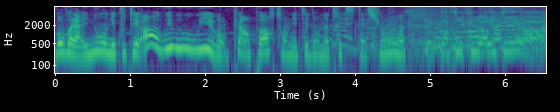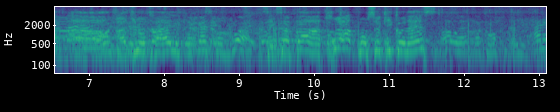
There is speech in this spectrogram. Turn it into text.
Bon voilà, et nous on écoutait ah oui oui oui oui, bon peu importe, on était dans notre excitation. Il y a une particularité à, à, à Duo Trail, c'est que ça part à 3 pour ceux qui connaissent. Ah ouais, d'accord. Allez,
